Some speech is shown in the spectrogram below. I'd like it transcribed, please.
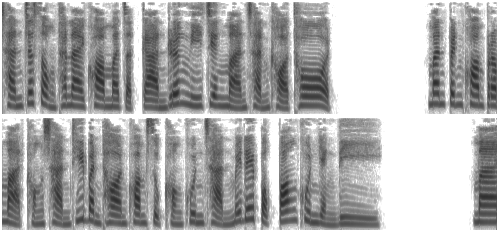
ฉันจะส่งทนายความมาจัดการเรื่องนี้เจียงหมานฉันขอโทษ มันเป็นความประมาทของฉันที่บั่นทอนความสุขของคุณฉันไม่ได้ปกป้องคุณอย่างดี ไม่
